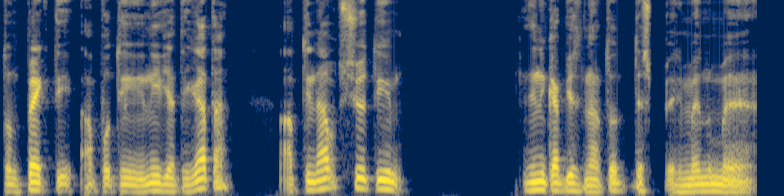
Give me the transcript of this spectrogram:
τον παίκτη από την ίδια τη γάτα από την άποψη ότι δίνει κάποιες δυνατότητες που περιμένουμε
